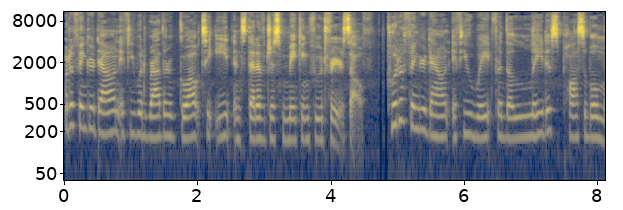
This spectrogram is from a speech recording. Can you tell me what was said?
Put a finger down if you would rather go out to eat instead of just making food for yourself. Put a finger down if you wait for the latest possible moment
